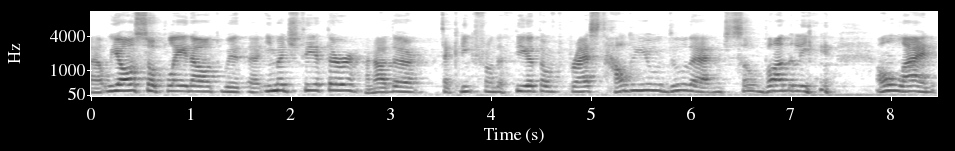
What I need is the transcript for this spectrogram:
Uh, we also played out with uh, image theater, another technique from the theater of the Oppressed. How do you do that? It's so bodily online.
